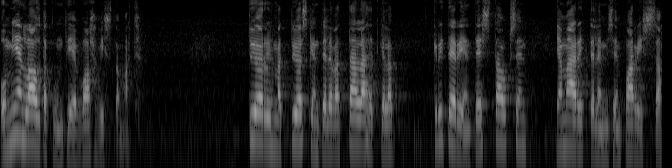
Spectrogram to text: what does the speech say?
omien lautakuntien vahvistamat. Työryhmät työskentelevät tällä hetkellä kriteerien testauksen ja määrittelemisen parissa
